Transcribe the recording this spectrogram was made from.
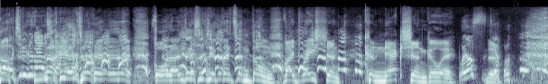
我鸡皮疙瘩又起来了。对对对，果然这个世界都在震动，vibration connection，各位。我要死掉了。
